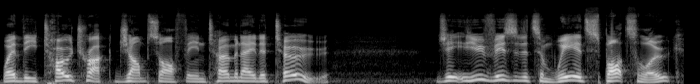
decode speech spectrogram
where the tow truck jumps off in Terminator 2. Gee, you visited some weird spots, Luke.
